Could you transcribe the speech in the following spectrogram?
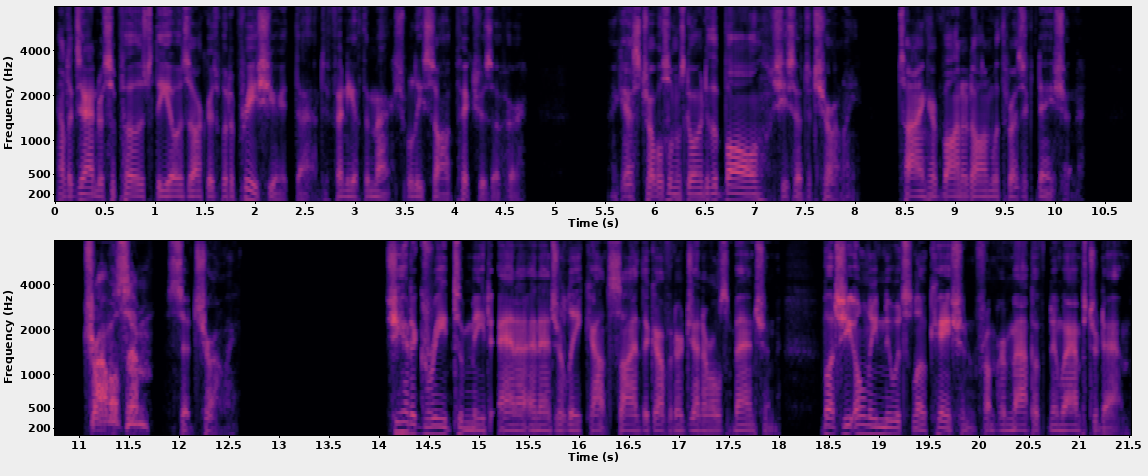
Alexandra supposed the Ozarkers would appreciate that if any of them actually saw pictures of her. I guess Troublesome's going to the ball, she said to Charlie, tying her bonnet on with resignation. Troublesome, said Charlie. She had agreed to meet Anna and Angelique outside the Governor General's mansion, but she only knew its location from her map of New Amsterdam,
